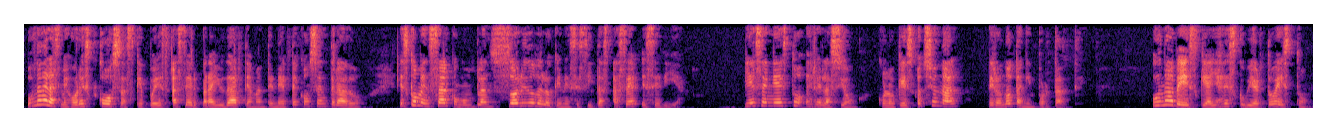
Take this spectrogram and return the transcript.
Una de las mejores cosas que puedes hacer para ayudarte a mantenerte concentrado es comenzar con un plan sólido de lo que necesitas hacer ese día. Piensa en esto en relación con lo que es opcional, pero no tan importante. Una vez que hayas descubierto esto,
